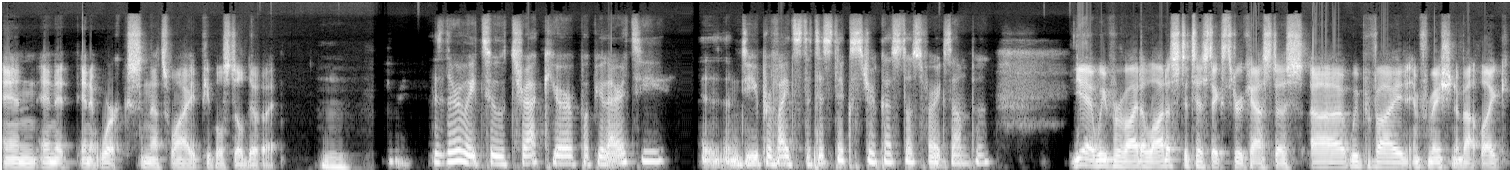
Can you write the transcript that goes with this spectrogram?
and and it and it works, and that's why people still do it. Mm. Is there a way to track your popularity? And do you provide statistics through Castos, for example? Yeah, we provide a lot of statistics through Castos. Uh, we provide information about like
